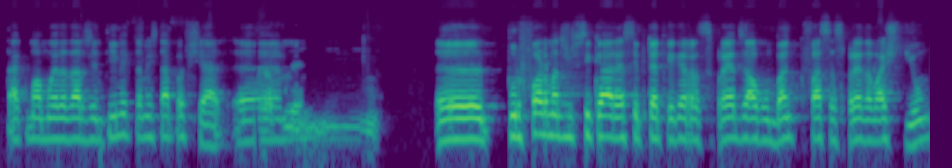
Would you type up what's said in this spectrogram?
está como a moeda da Argentina, que também está para fechar. Uh, uh, por forma a desmistificar essa hipotética guerra de spreads, há algum banco que faça spread abaixo de um,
